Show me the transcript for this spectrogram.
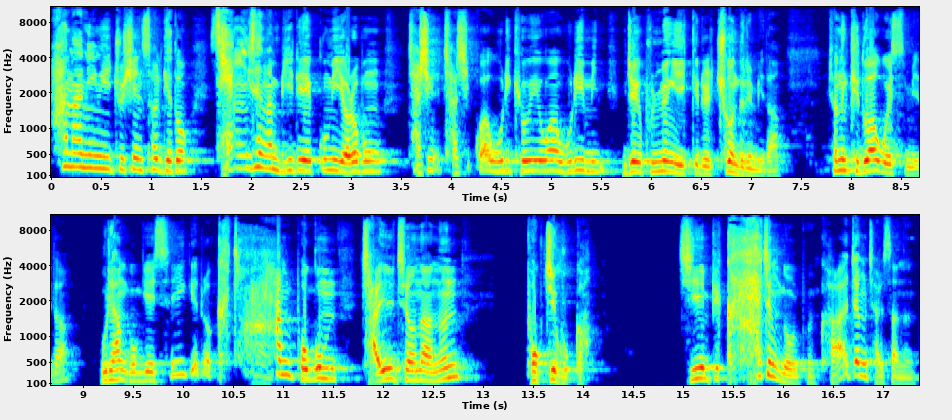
하나님이 주신 설계도 생생한 미래의 꿈이 여러분 자식, 자식과 우리 교회와 우리 민족에 분명히 있기를 축원드립니다. 저는 기도하고 있습니다. 우리 한국이 세계로 가장 복음 잘 전하는 복지국가. GNP 가장 넓은, 가장 잘 사는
